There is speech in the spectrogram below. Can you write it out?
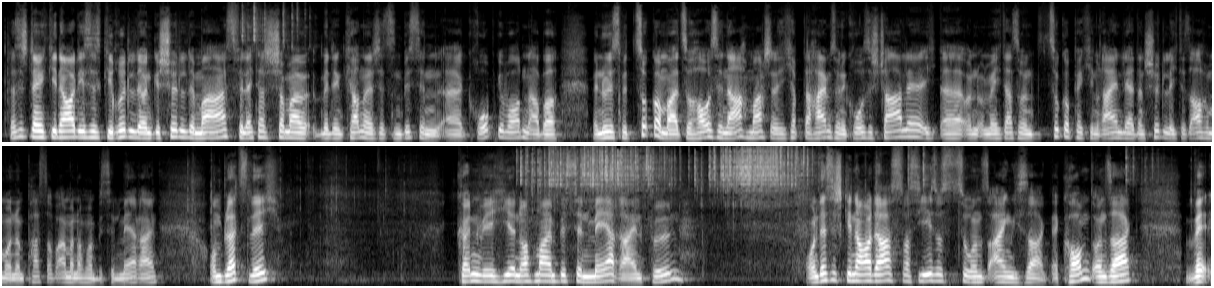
Das ist nämlich genau dieses gerüttelte und geschüttelte Maß. Vielleicht hast du schon mal mit den Kernen, das ist jetzt ein bisschen äh, grob geworden, aber wenn du das mit Zucker mal zu Hause nachmachst, also ich habe daheim so eine große Schale ich, äh, und, und, wenn ich da so ein Zuckerpäckchen reinleere, dann schüttle ich das auch immer und dann passt auf einmal noch mal ein bisschen mehr rein. Und plötzlich können wir hier noch mal ein bisschen mehr reinfüllen. Und das ist genau das, was Jesus zu uns eigentlich sagt. Er kommt und sagt,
